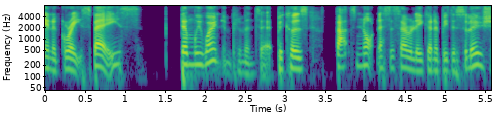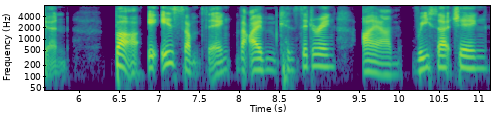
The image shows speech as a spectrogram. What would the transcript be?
in a great space, then we won't implement it because that's not necessarily going to be the solution. But it is something that I'm considering, I am researching,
